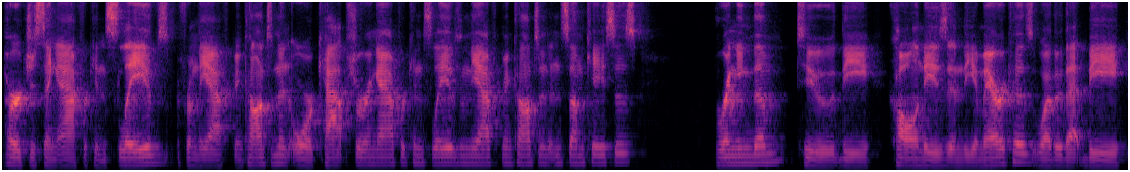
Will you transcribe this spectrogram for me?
purchasing African slaves from the African continent or capturing African slaves in the African continent in some cases bringing them to the colonies in the Americas, whether that be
